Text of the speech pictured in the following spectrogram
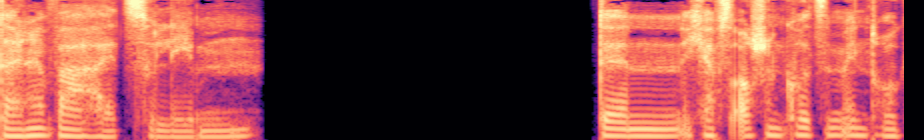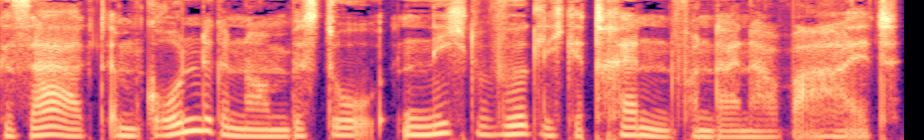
deine Wahrheit zu leben. Denn ich habe es auch schon kurz im Intro gesagt, im Grunde genommen bist du nicht wirklich getrennt von deiner Wahrheit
